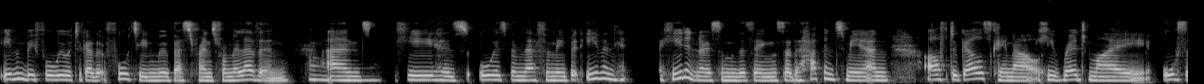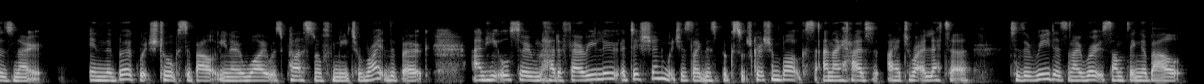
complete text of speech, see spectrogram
even before we were together at 14, we were best friends from 11. Oh. And he has always been there for me. But even he didn't know some of the things that had happened to me. And after Girls came out, he read my author's note in the book, which talks about, you know, why it was personal for me to write the book. And he also had a Fairy Loot edition, which is like this book subscription box. And I had I had to write a letter to the readers and I wrote something about,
